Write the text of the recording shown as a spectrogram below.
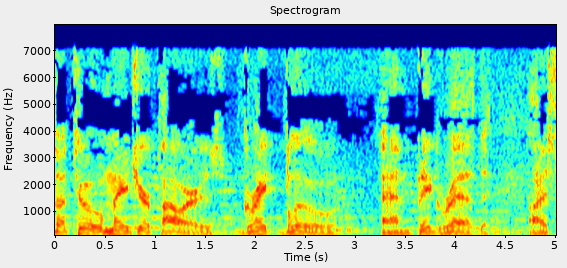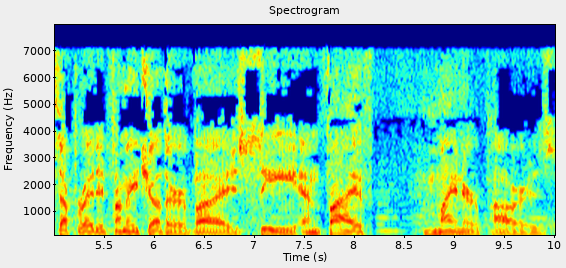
The two major powers, Great Blue and Big Red, are separated from each other by sea and five minor powers.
